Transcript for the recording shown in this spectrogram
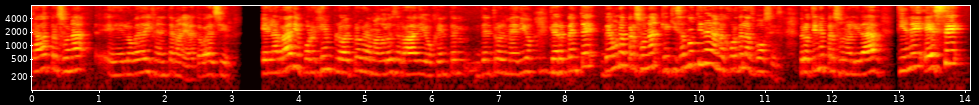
cada persona eh, lo ve de diferente manera. Te voy a decir, en la radio, por ejemplo, hay programadores de radio, gente dentro del medio, que de repente ve a una persona que quizás no tiene la mejor de las voces, pero tiene personalidad, tiene ese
